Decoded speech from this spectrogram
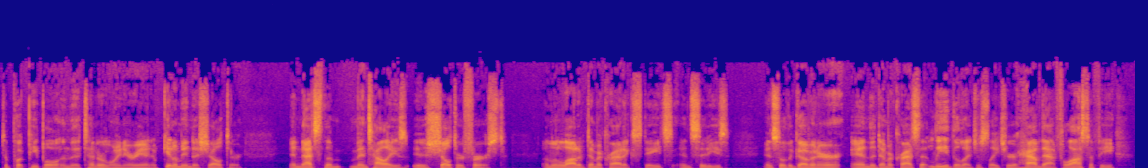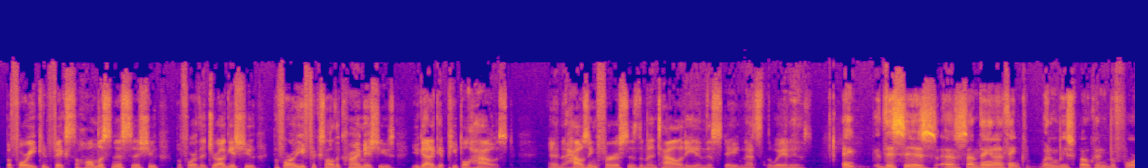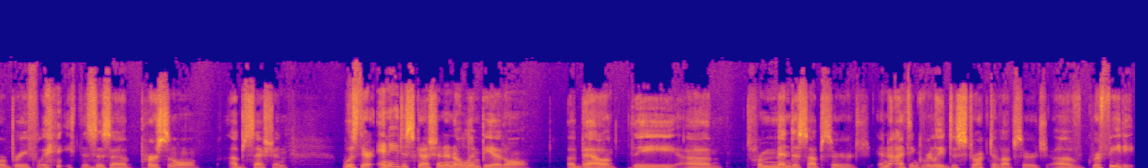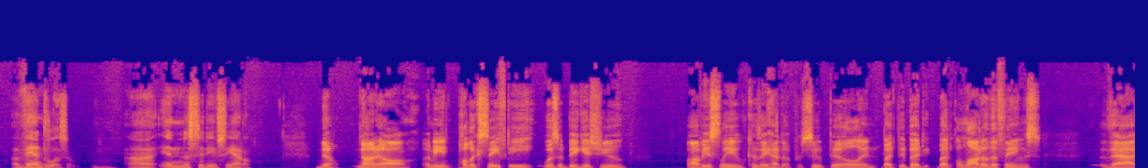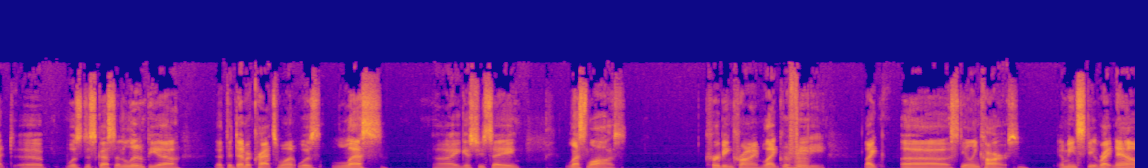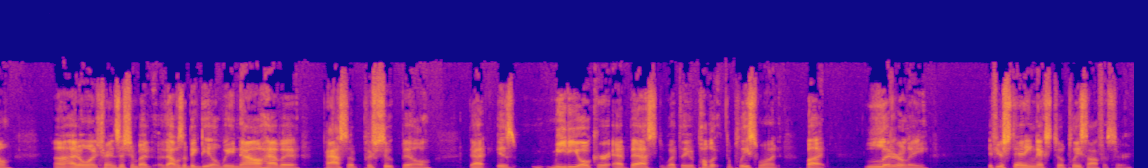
to put people in the Tenderloin area and get them into shelter. And that's the mentality is, is shelter first in a lot of Democratic states and cities. And so the governor and the Democrats that lead the legislature have that philosophy. Before you can fix the homelessness issue, before the drug issue, before you fix all the crime issues, you got to get people housed. And housing first is the mentality in this state, and that's the way it is. Hey, this is uh, something, and I think when we've spoken before briefly, this is a personal obsession. Was there any discussion in Olympia at all about the um, tremendous upsurge, and I think really destructive upsurge of graffiti, of vandalism uh, in the city of Seattle? No, not at all. I mean, public safety was a big issue, obviously, because they had the pursuit bill, and but but but a lot of the things that uh, was discussed at Olympia that the Democrats want was less, uh, I guess you say, less laws, curbing crime, like graffiti, like uh, stealing cars. I mean, steal, right now, uh, I don't want to transition, but that was a big deal. We now have a passive pursuit bill that is mediocre at best what the public the police want. But literally if you're standing next to a police officer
